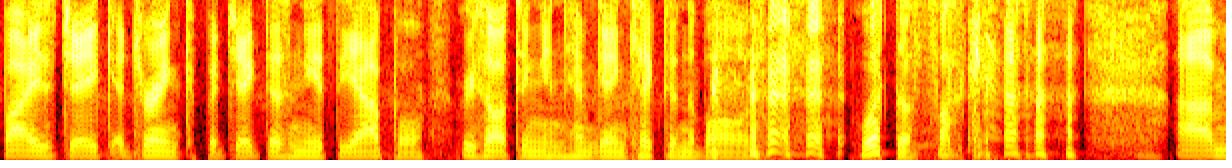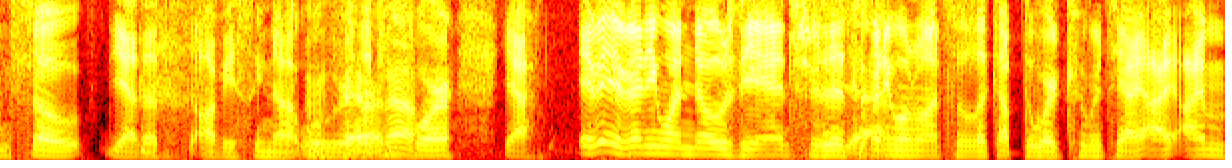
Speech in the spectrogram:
buys Jake a drink, but Jake doesn't eat the apple, resulting in him getting kicked in the balls. what the fuck? um, so, yeah, that's obviously not what we were Fair looking enough. for. Yeah. If, if anyone knows the answer to this, if anyone wants to look up the word kumite, I, I'm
